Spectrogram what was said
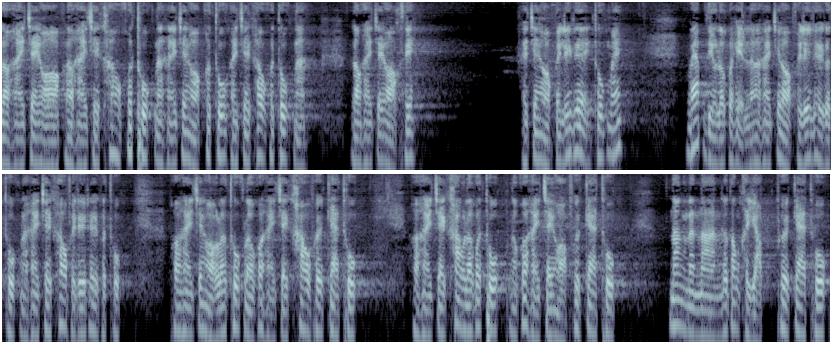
เราหายใจออก เราหายใจเข้าก็ทุกข์นะหายใจออกก็ทุกข์หายใจเข้าก็ทุกข์นะเราหายใจออกสิหายใจออกไปเรื่อยๆทุกข์ไหมแวบเดียวเราก็เห็นแล้วหายใจออกไปเรื่อยๆก็ทุกข์นะหายใจเข้าไปเรื่อยๆก็ทุกข์พอหายใจออกแล้วทุกข์เราก็หายใจเข้าเพื่อแก้ทุกข์ พอหายใจเข้าแล้วก็ทุกข์เราก็หายใจออกเพื่อแก้ทุกข์นั่งนานๆก็ต้องขยับเพื่อแก้ทุกข์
